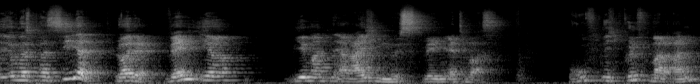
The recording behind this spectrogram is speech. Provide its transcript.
irgendwas passiert. Leute, wenn ihr jemanden erreichen müsst wegen etwas, ruft nicht fünfmal an,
